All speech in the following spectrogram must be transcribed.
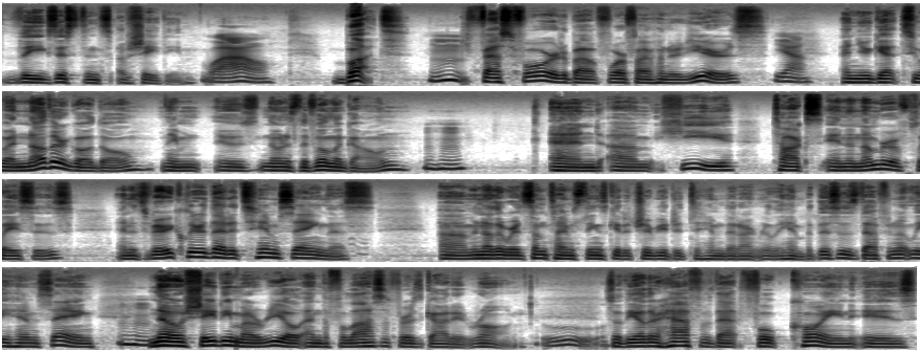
the existence of shadim. Wow. But Mm. fast forward about four or five hundred years, Yeah. and you get to another Godol named who's known as the Vilna Gaon, Mm-hmm. and um, he talks in a number of places, and it's very clear that it's him saying this. Um, in other words, sometimes things get attributed to him that aren't really him, but this is definitely him saying, Mm-hmm. "No, shadim are real, and the philosophers got it wrong." Ooh. So the other half of that folk coin is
